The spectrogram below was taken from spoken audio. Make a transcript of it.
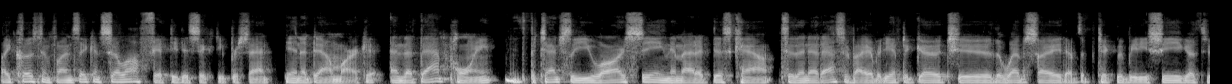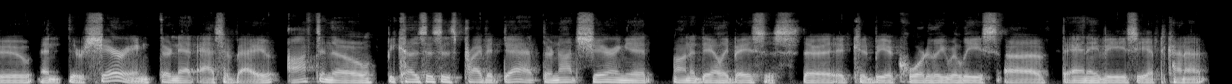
like closed-end funds, they can sell off 50 to 60% in a down market. And at that point, potentially you are seeing them at a discount to the net asset value, but you have to go to the website of the particular BDC, go through and they're sharing their net asset value. Often though, because this is private debt, they're not sharing it on a daily basis. There, it could be a quarterly release of the NAV, so you have to kind of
